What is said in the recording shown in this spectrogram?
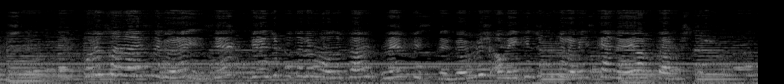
Gömmüş ama ikinci Ptolemy İskender'e aktarmıştır.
